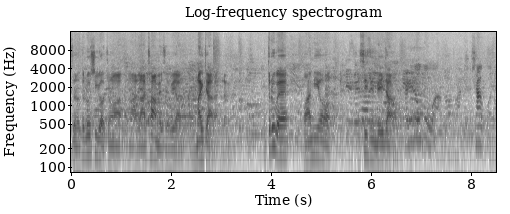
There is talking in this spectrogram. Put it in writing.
ဆိုတော့သူတို့ရှိတော့ကျွန်တော်လာချမယ်ဆိုပြီးတော့မိုက်ကြတာအဲ့လိုသူတို့ပဲဝိုင်းပြီးတော့စီစဉ်ပေးကြတော့တိုးဖို့ပါအရှောက်ပေါ့ဒါ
